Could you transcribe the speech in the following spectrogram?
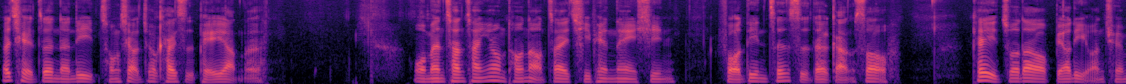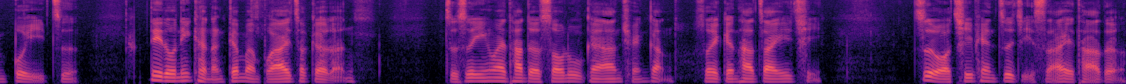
而且这能力从小就开始培养了。我们常常用头脑在欺骗内心，否定真实的感受。可以做到表里完全不一致。例如，你可能根本不爱这个人，只是因为他的收入跟安全感，所以跟他在一起。自我欺骗自己是爱他的，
